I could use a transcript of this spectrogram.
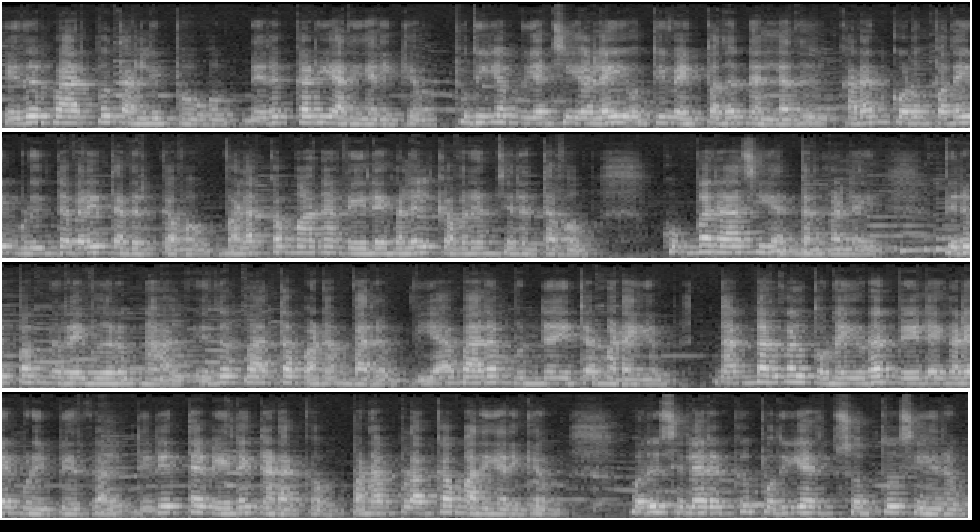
எதிர்பார்ப்பு தள்ளி போகும் நெருக்கடி அதிகரிக்கும். புதிய முயற்சிகளை ஒத்தி வைப்பது நல்லது. கடன் கொடுப்பதை முடிந்தவரை தவிர்க்கவும். வழக்கமான வேலைகளில் கவனம் செலுத்தவும். கும்பராசி அன்பர்களை விருப்பம் நிறைவேறும் நாள். எதிர்பார்த்த பணம் வரும். வியாபாரம் முன்னேற்றம் அடையும். நண்பர்கள் துணையுடன் வேலைகளை முடிப்பீர்கள். நினைத்த வேலை நடக்கும். பணப்புழக்கம் அதிகரிக்கும். ஒரு சிலருக்கு புதிய சொத்து சேரும்.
